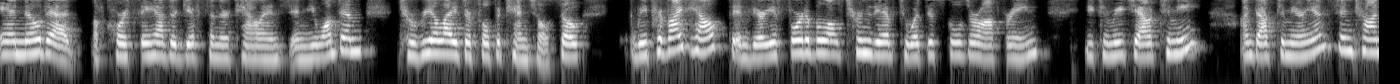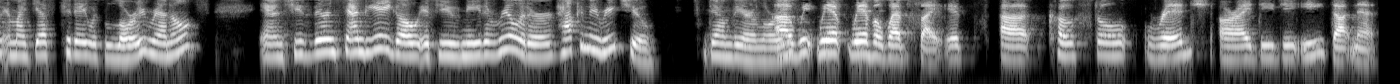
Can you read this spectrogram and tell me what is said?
And know that, of course, they have their gifts and their talents, and you want them to realize their full potential. So, we provide help and very affordable alternative to what the schools are offering. You can reach out to me. I'm Dr. Marianne Cintron, and my guest today was Lori Reynolds, and she's there in San Diego. If you need a realtor, how can they reach you down there, Lori? Uh, we, we, have, we have a website. It's uh, coastal ridge, R I D G E dot net.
